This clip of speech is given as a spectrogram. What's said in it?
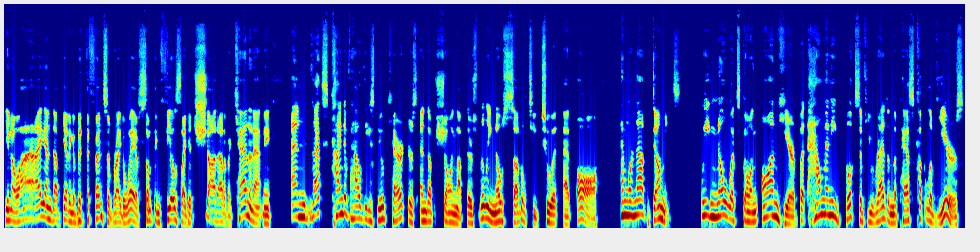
You know, I, I end up getting a bit defensive right away if something feels like it's shot out of a cannon at me. And that's kind of how these new characters end up showing up. There's really no subtlety to it at all. And we're not dummies. We know what's going on here, but how many books have you read in the past couple of years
